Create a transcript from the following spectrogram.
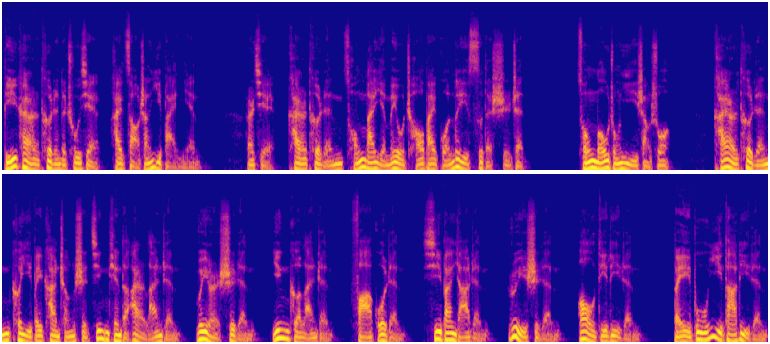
比凯尔特人的出现还早上一百年。而且，凯尔特人从来也没有朝拜过类似的石阵。从某种意义上说，凯尔特人可以被看成是今天的爱尔兰人、威尔士人、英格兰人、法国人、西班牙人、瑞士人、奥地利人、北部意大利人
